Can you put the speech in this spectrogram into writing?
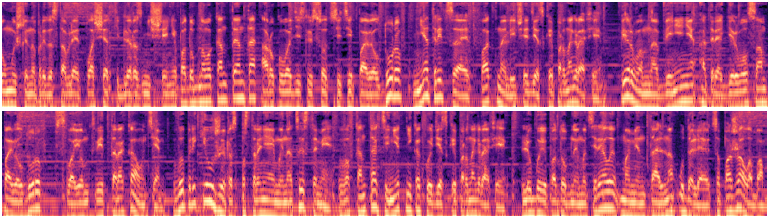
умышленно предоставляет площадки для размещения подобного контента, а руководитель соцсети Павел Дуров не отрицает факт наличия детской порнографии. Первым на обвинение отреагировал сам Павел Дуров в своем твиттер-аккаунте. Вопреки лжи, распространяемой нацистами, во ВКонтакте нет никакой детской порнографии. Любые подобные материалы моментально удаляются по жалобам.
